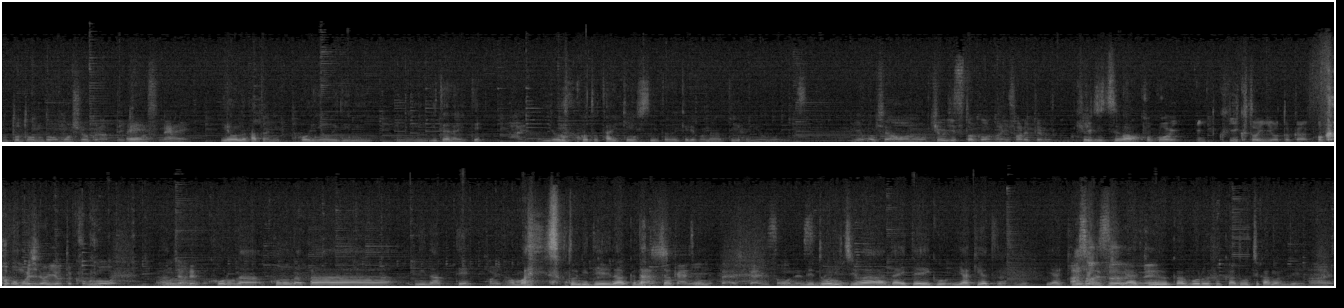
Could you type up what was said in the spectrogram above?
本当どんどん面白くなっていきますね、ええはい、いろんな方に氷においでにえーいただいてはいいろんなことを体験していただければなというふうに思います。山木さんはあの休日とかは何されてるんですか？休日は？ここ行く行くといいよとかここ面白いよとかここあのもしあれば、コロナコロナ禍になってはい。あまり外に出なくなっちゃった確かに確かにそうです、ね、で土日は大体ご野球やってたんですね。野球ね。野球かゴルフかどっちかなんではい。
